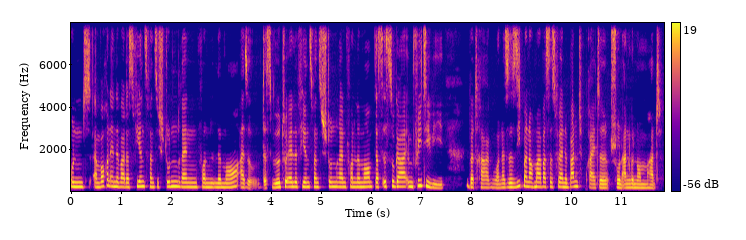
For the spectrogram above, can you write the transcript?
Und am Wochenende war das 24-Stunden-Rennen von Le Mans, also das virtuelle 24-Stunden-Rennen von Le Mans. Das ist sogar im Free TV übertragen worden. Also da sieht man auch mal, was das für eine Bandbreite schon angenommen hat.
